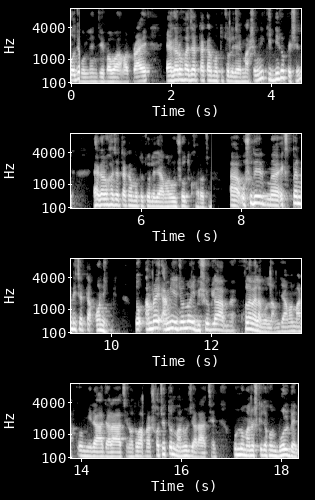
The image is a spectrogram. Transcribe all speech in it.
বোঝা বললেন যে, বাবা, আমার প্রায় এগারো হাজার টাকার মতো চলে যায় মাসে। উনি কিডনিরও পেশেন্ট এগারো হাজার টাকার মতো চলে যায় আমার ঔষধ খরচ। ওষুধের এক্সপেন্ডিচারটা অনেক। তো আমরা, আমি এই জন্য এই বিষয়গুলো খোলামেলা বললাম যে, আমার মাঠকর্মীরা যারা আছেন অথবা আপনার সচেতন মানুষ যারা আছেন, অন্য মানুষকে যখন বলবেন,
